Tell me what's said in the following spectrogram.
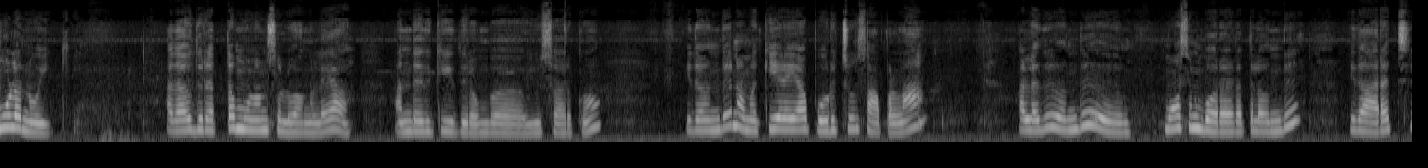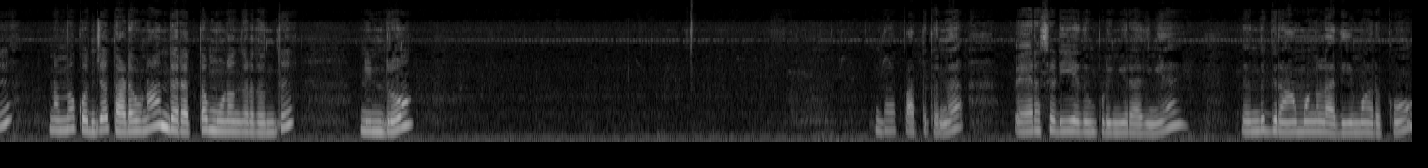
மூல நோய்க்கு அதாவது ரத்த மூலம்னு சொல்லுவாங்க இல்லையா? அந்த இதுக்கு இது ரொம்ப யூஸாக இருக்கும். இதை வந்து நம்ம கீரையாக பொறிச்சும் சாப்பிட்லாம். அல்லது வந்து மோசன் போகிற இடத்துல வந்து இதை அரைச்சி நம்ம கொஞ்சம் தடவுனா அந்த ரத்த மூலங்கிறது வந்து நின்றும். பார்த்துக்கோங்க வேறு செடி எதுவும் பிடுங்கிறாதீங்க இது வந்து கிராமங்கள் அதிகமாக இருக்கும்.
